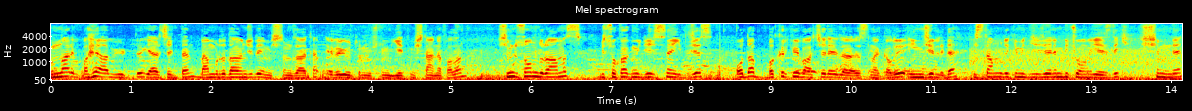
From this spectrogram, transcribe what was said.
Bunlar bayağı büyüktü gerçekten. Ben burada daha önce de zaten. Eve götürmüştüm 70 tane falan. Şimdi son durağımız bir sokak midyecisine gideceğiz. O da Bakırköy Bahçeli Evler arasında kalıyor İncirli'de. İstanbul'daki midyecilerin birçoğunu gezdik. Şimdi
